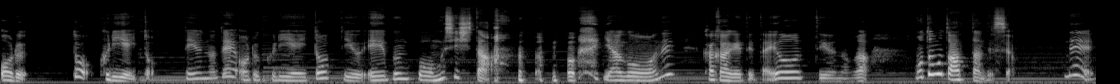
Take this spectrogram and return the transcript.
おるとクリエイトっていうので、オルクリエイトっていう英文法を無視した あの野号をね、掲げてたよっていうのが、もともとあったんですよ。で、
